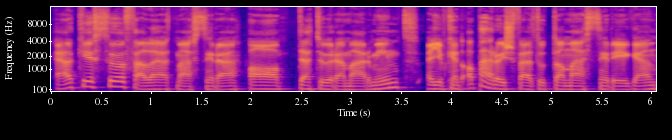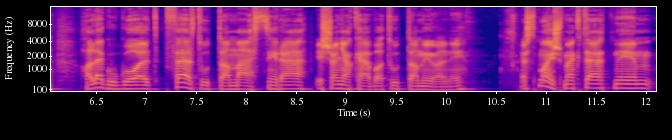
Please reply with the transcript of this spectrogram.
elkészül, fel lehet mászni rá a tetőre már mint. Egyébként apára is fel tudtam mászni régen, ha legugolt, fel tudtam mászni rá, és a nyakába tudtam ülni. Ezt ma is megtehetném,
